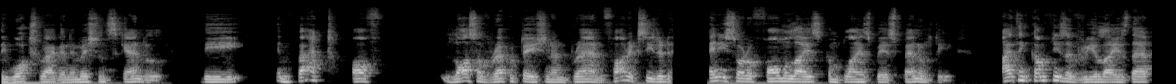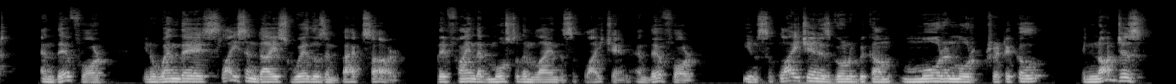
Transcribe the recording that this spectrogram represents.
the Volkswagen emission scandal, the impact of loss of reputation and brand far exceeded any sort of formalized compliance based penalty. I think companies have realized that. And therefore, you know, when they slice and dice where those impacts are, they find that most of them lie in the supply chain. And therefore, you know, supply chain is going to become more and more critical in not just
